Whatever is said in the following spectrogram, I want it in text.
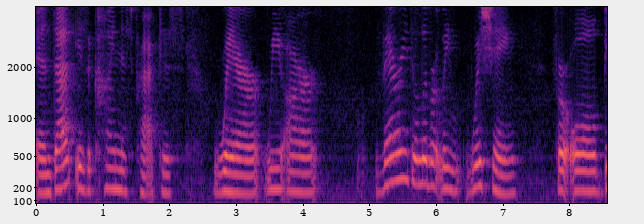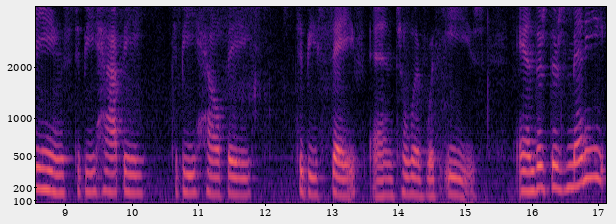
and that is a kindness practice where we are very deliberately wishing for all beings to be happy, to be healthy, to be safe, and to live with ease. And there's there's many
